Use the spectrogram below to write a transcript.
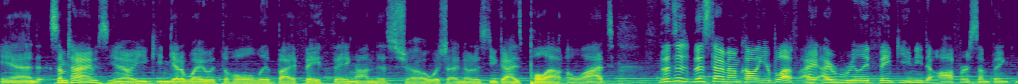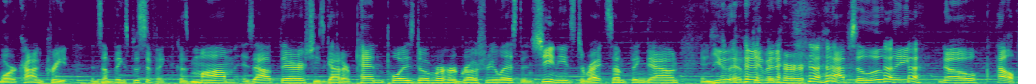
And sometimes, you know, you can get away with the whole live by faith thing on this show, which I noticed you guys pull out a lot. This, is, this time I'm calling your bluff. I, I really think you need to offer something more concrete and something specific because mom is out there. She's got her pen poised over her grocery list and she needs to write something down, and you have given her absolutely no help.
